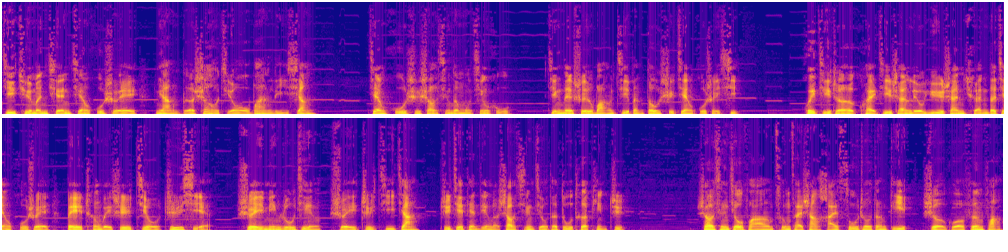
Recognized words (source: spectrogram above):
汲取门前鉴湖水，酿得绍酒万里香。鉴湖是绍兴的母亲湖，境内水网基本都是鉴湖水系。汇集着会稽山流域山泉的鉴湖水，被称为是酒之血，水明如镜，水质极佳，直接奠定了绍兴酒的独特品质。绍兴酒坊曾在上海、苏州等地设过分坊，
